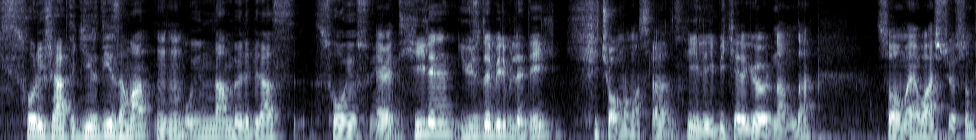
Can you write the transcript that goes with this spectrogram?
soru işareti girdiği zaman Hı hı. oyundan böyle biraz soğuyorsun. yani. Evet. Hilenin %1 bile değil hiç olmaması Evet. lazım. Hileyi bir kere gördüğün anda soğumaya başlıyorsun.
